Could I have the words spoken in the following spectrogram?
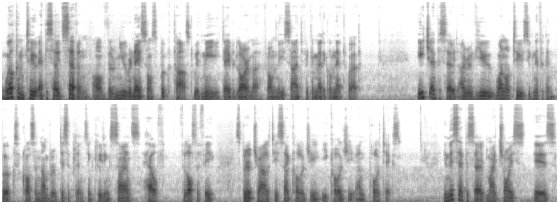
Welcome to episode 7 of the New Renaissance bookcast with me, David Lorimer, from the Scientific and Medical Network. Each episode, I review one or two significant books across a number of disciplines, including science, health, philosophy, spirituality, psychology, ecology, and politics. In this episode, my choice is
